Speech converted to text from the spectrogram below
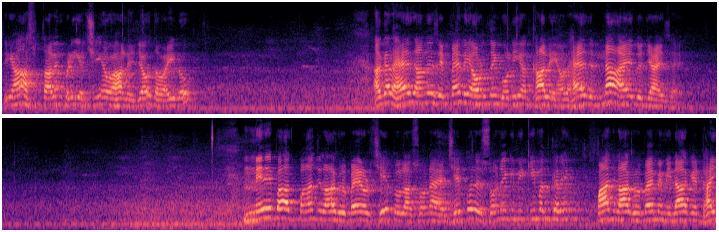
تو یہاں اسپتالیں بڑی اچھی ہیں، وہاں لے جاؤ، دوائی لو۔ اگر حیض آنے سے پہلے عورتیں گولیاں کھا لیں اور حیض نہ آئے تو جائز ہے۔ میرے پاس پانچ لاکھ روپے اور چھ تولہ سونا ہے، چھ تولے سونے کی بھی قیمت کریں، پانچ لاکھ روپے میں ملا کے ڈھائی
